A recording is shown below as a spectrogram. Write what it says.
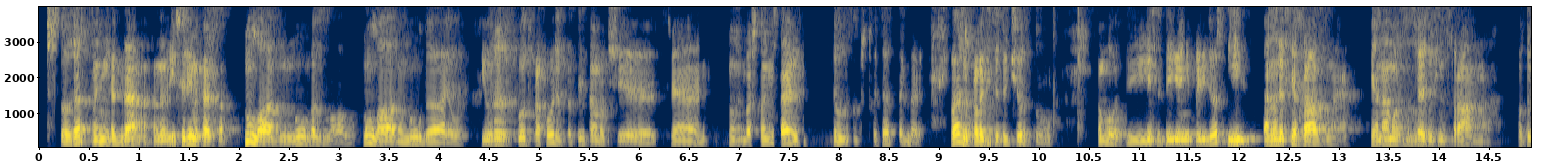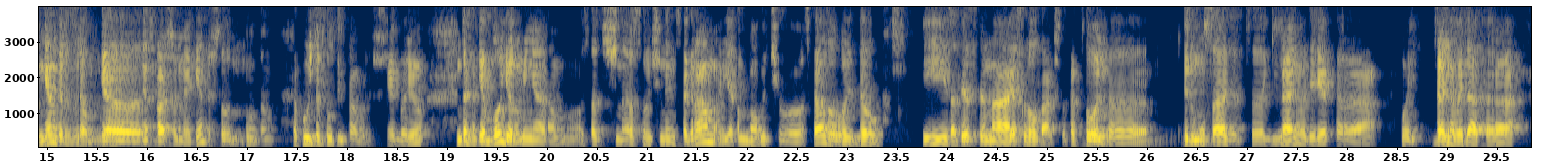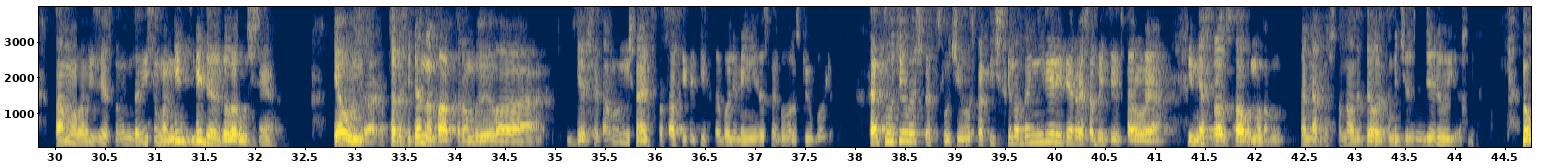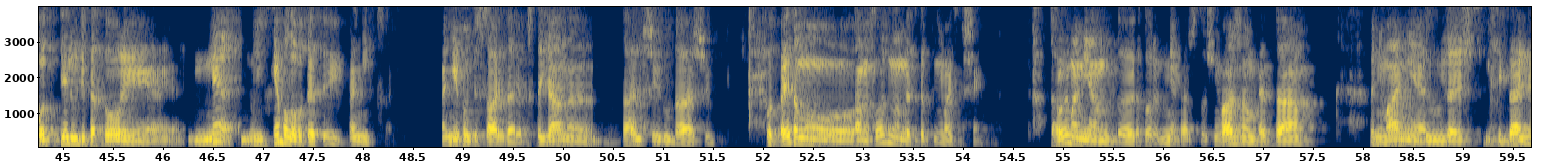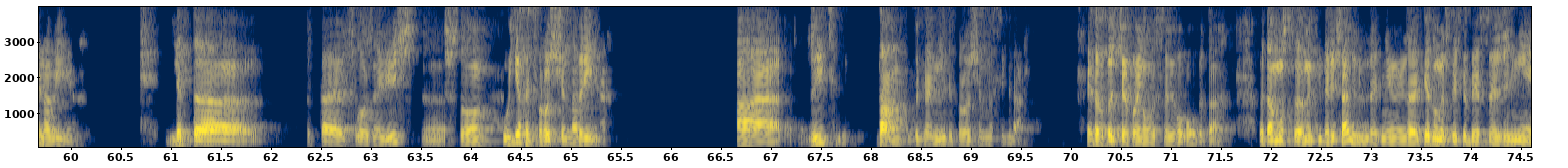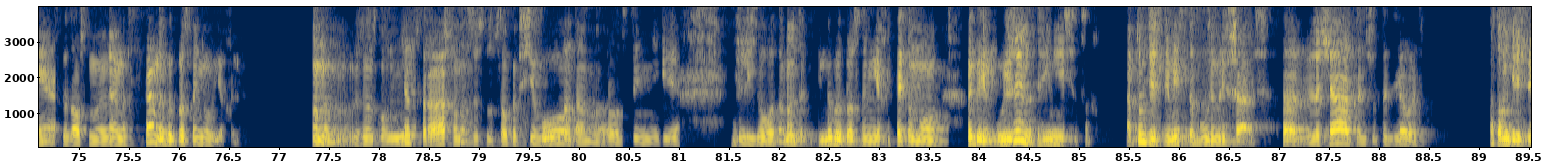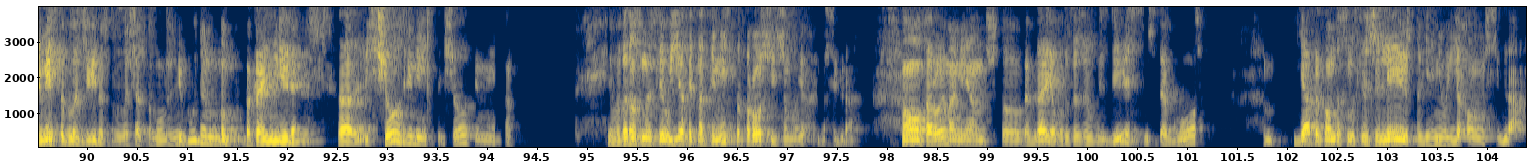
что жертва никогда, и все время кажется, ну ладно, ну возвал, ну ладно, ну ударил. И уже год проходит, а ты там вообще себя ну, во что не ставит, делают, что хотят и так далее. Важно проводить эту черту. Вот. И если ты ее не проведешь, и она для всех разная, и она может звучать очень странно. Вот у меня, например, я, меня спрашивали мои клиенты, что, ну, там, какую черту ты проводишь? Я говорю, ну, так как я блогер, у меня там достаточно раскрученный Инстаграм, я там много чего рассказывал и делал, и, соответственно, я сказал так, что как только тюрьму садят генерального директора, ой, генерального редактора самого известного независимого медиа в Беларуси, я уезжаю. Второстепенным фактором было, если там начинаются посадки каких-то более-менее известных белорусских блогеров. Так случилось, что это случилось практически на одной неделе, первое событие, и второе. И мне сразу стало ну, там, понятно, что надо делать, и мы через неделю уехали. Но вот те люди, которые не, у них не было вот этой границы, они потом писали, да, я постоянно дальше иду, дальше. Вот поэтому самое сложное – это принимать решения. Второй момент, э, который мне кажется очень важным, это понимание, ты уезжаешь всегда или на время. Это такая очень сложная вещь, э, что уехать проще на время, а жить там, за границей, проще навсегда. Это вот то, что я понял из своего опыта. Потому что мы когда решали уезжать, не уезжать, я думаю, что если бы я жене сказал, что мы уезжаем навсегда, мы бы просто не уехали. Она жена сказала, нет, страшно, у нас тут столько всего, там, родственники, жилье, там, ну, и мы бы просто не уехали. Поэтому мы говорим, уезжаем на три месяца, а потом через три месяца будем решать, да, возвращаться или что-то делать. Потом через три месяца было очевидно, что возвращаться мы уже не будем, ну, по крайней мере, да, еще три месяца, еще три месяца. И вот в этом смысле уехать на три месяца проще, чем уехать навсегда. Но второй момент, что когда я вот уже живу здесь, спустя год, я в каком-то смысле жалею, что я не уехал навсегда.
